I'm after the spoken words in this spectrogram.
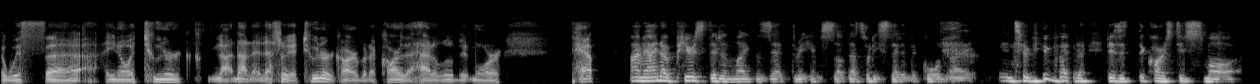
with uh, you know a tuner, not not necessarily a tuner car, but a car that had a little bit more pep. I mean, I know Pierce didn't like the Z3 himself. That's what he said in the Gold Goldeneye interview, but uh, because the car's too small.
